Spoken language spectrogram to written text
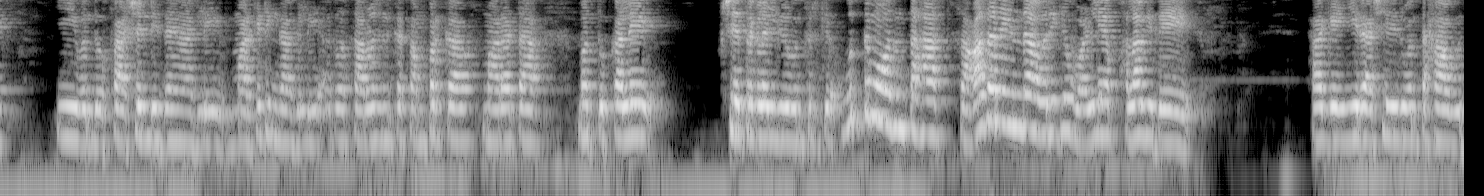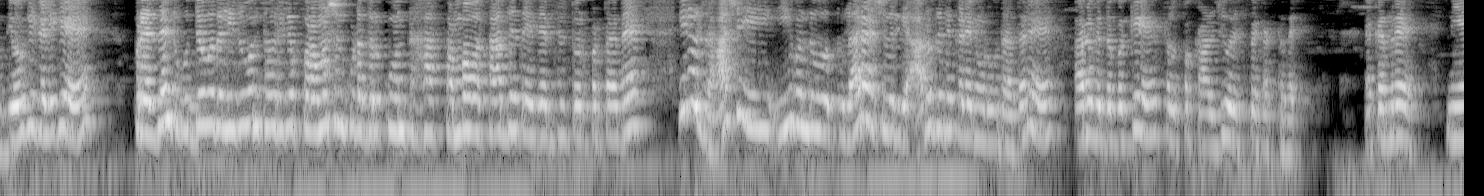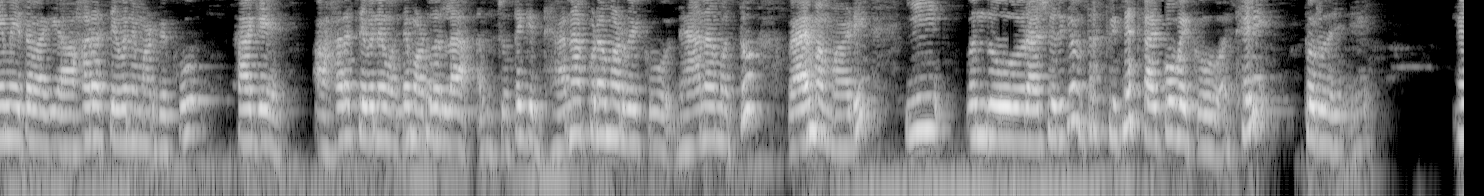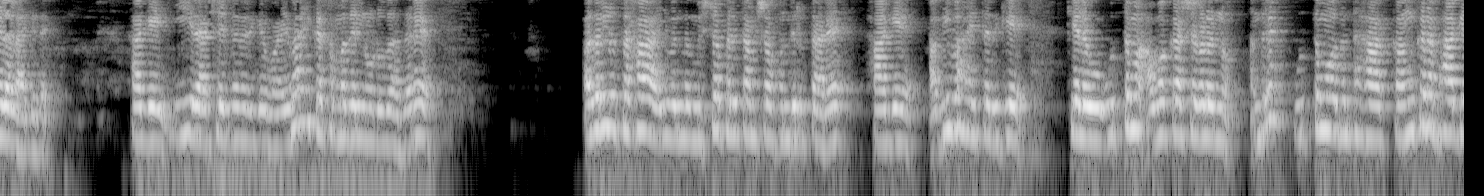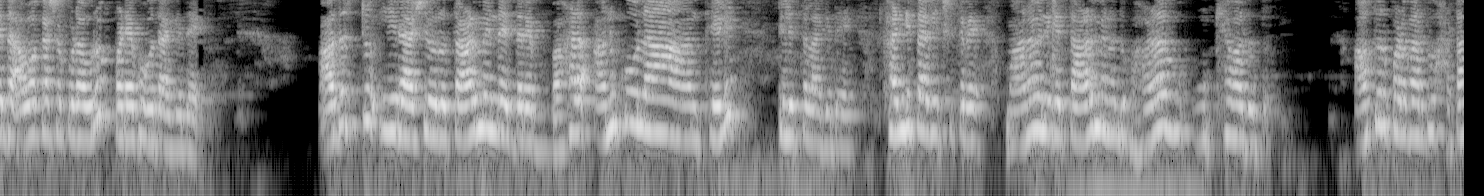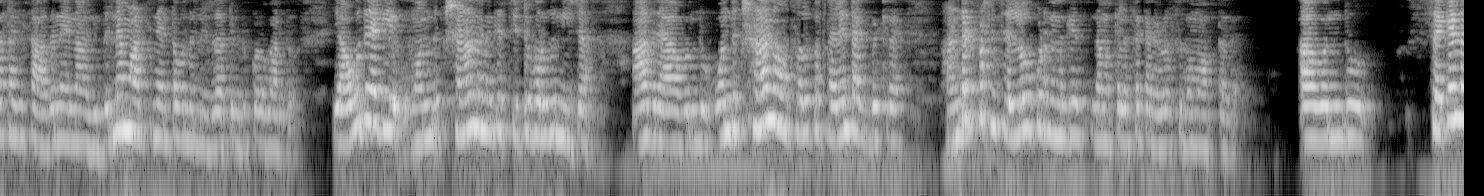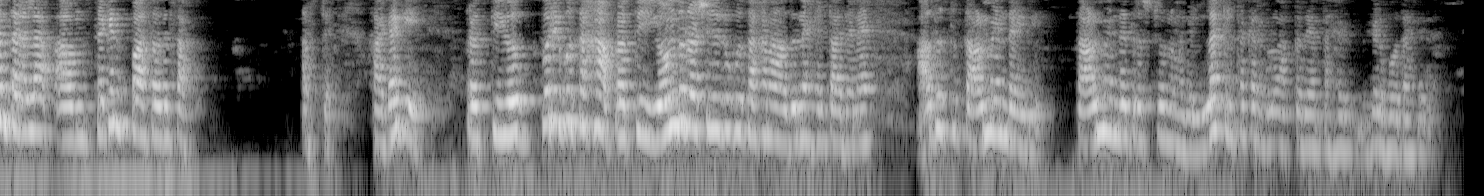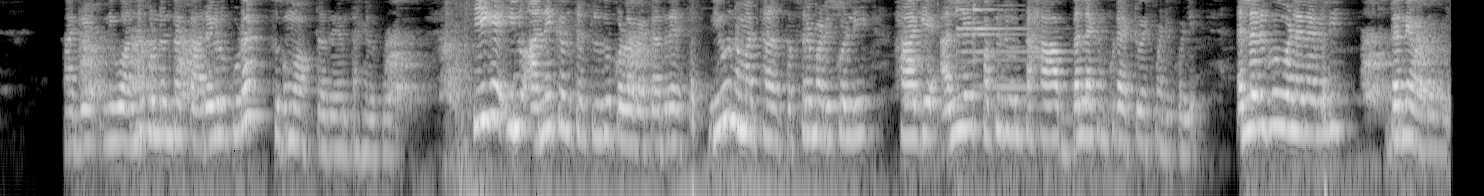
ಈ ಒಂದು ಫ್ಯಾಷನ್ ಡಿಸೈನ್ ಆಗಲಿ, ಮಾರ್ಕೆಟಿಂಗ್ ಆಗಲಿ, ಅಥವಾ ಸಾರ್ವಜನಿಕ ಸಂಪರ್ಕ, ಮಾರಾಟ ಮತ್ತು ಕಲೆ ಕ್ಷೇತ್ರಗಳಲ್ಲಿರುವಂತರಿಗೆ ಉತ್ತಮವಾದಂತಹ ಸಾಧನೆಯಿಂದ ಅವರಿಗೆ ಒಳ್ಳೆಯ ಫಲವಿದೆ. ಹಾಗೆ ಈ ರಾಶಿಯಲ್ಲಿರುವಂತಹ ಉದ್ಯೋಗಿಗಳಿಗೆ ಪ್ರೆಸೆಂಟ್ ಉದ್ಯೋಗದಲ್ಲಿ ಇರುವಂತಹವರಿಗೆ ಪ್ರಮೋಷನ್ ಕೂಡ ದೊರಕುವಂತಹ ಸಂಭವ ಸಾಧ್ಯತೆ ಇದೆ ಅಂತ ಹೇಳಿ ತೋರ್ಪಡ್ತಾ ಇದೆ. ಇನ್ನು ರಾಶಿ, ಈ ಒಂದು ತುಲಾ ರಾಶಿಯವರಿಗೆ ಆರೋಗ್ಯದ ಕಡೆ ನೋಡುವುದಾದರೆ ಆರೋಗ್ಯದ ಬಗ್ಗೆ ಸ್ವಲ್ಪ ಕಾಳಜಿ ವಹಿಸಬೇಕಾಗ್ತದೆ. ಯಾಕಂದ್ರೆ ನಿಯಮಿತವಾಗಿ ಆಹಾರ ಸೇವನೆ ಮಾಡಬೇಕು. ಹಾಗೆ ಆಹಾರ ಸೇವನೆ ಒಂದೇ ಮಾಡೋದಲ್ಲ, ಅದ್ರ ಜೊತೆಗೆ ಧ್ಯಾನ ಕೂಡ ಮಾಡಬೇಕು. ಧ್ಯಾನ ಮತ್ತು ವ್ಯಾಯಾಮ ಮಾಡಿ ಈ ಒಂದು ರಾಶಿಯವರಿಗೆ ಒಂಥರ ಫಿಟ್ನೆಸ್ ಕಾಯ್ಕೋಬೇಕು ಅಂತ ಹೇಳಿ ತೋರು, ಹೇಳಲಾಗಿದೆ. ಹಾಗೆ ಈ ರಾಶಿಯ ಜನರಿಗೆ ವೈವಾಹಿಕ ಸಂಬಂಧದಲ್ಲಿ ನೋಡುವುದಾದರೆ, ಅದರಲ್ಲೂ ಸಹ ಈ ಒಂದು ಮಿಶ್ರ ಫಲಿತಾಂಶ ಹೊಂದಿರುತ್ತಾರೆ. ಹಾಗೆ ಅವಿವಾಹಿತರಿಗೆ ಕೆಲವು ಉತ್ತಮ ಅವಕಾಶಗಳನ್ನು, ಅಂದ್ರೆ ಉತ್ತಮವಾದಂತಹ ಕಂಕಣ ಭಾಗ್ಯದ ಅವಕಾಶ ಕೂಡ ಅವರು ಪಡೆಯಬಹುದಾಗಿದೆ. ಆದಷ್ಟು ಈ ರಾಶಿಯವರು ತಾಳ್ಮೆಯಿಂದ ಇದ್ದರೆ ಬಹಳ ಅನುಕೂಲ ಅಂತ ಹೇಳಿ ತಿಳಿಸಲಾಗಿದೆ. ಖಂಡಿತ ವೀಕ್ಷಕರೇ, ಮಾನವನಿಗೆ ತಾಳ್ಮೆ ಅನ್ನೋದು ಬಹಳ ಮುಖ್ಯವಾದದ್ದು. ಆತುರ ಪಡಬಾರ್ದು ಹಠಾತ್ ಆಗಿ ಸಾಧನೆ ನಾವು ಇದನ್ನೇ ಮಾಡ್ತೀನಿ ಅಂತ ಒಂದು ನಿರ್ಧಾರ ತೆಗೆದುಕೊಳ್ಬಾರ್ದು ಯಾವುದೇ ಆಗಲಿ, ಒಂದು ಕ್ಷಣ ನಮಗೆ ಸಿಟ್ಟು ಬರೋದು ನಿಜ. ಆದ್ರೆ ಆ ಒಂದು ಒಂದು ಕ್ಷಣ ನಾವು ಸ್ವಲ್ಪ ಸೈಲೆಂಟ್ ಆಗಿಬಿಟ್ರೆ ಹಂಡ್ರೆಡ್ ಪರ್ಸೆಂಟ್ ಎಲ್ಲವೂ ಕೂಡ ನಮಗೆ ನಮ್ಮ ಕೆಲಸ ಕಾರ್ಯಗಳು ಸುಗಮ ಆಗ್ತದೆ ಆ ಒಂದು ಸೆಕೆಂಡ್ ಅಂತಾರಲ್ಲ, ಆ ಒಂದು ಸೆಕೆಂಡ್ ಪಾಸ್ ಆದ್ರೆ ಸಾಕು. ಅಷ್ಟೇ. ಹಾಗಾಗಿ ಪ್ರತಿಯೊಬ್ಬರಿಗೂ ಸಹ, ಪ್ರತಿಯೊಂದು ರಾಶಿಯರಿಗೂ ಸಹ ನಾನು ಅದನ್ನೇ ಹೇಳ್ತಾ ಇದ್ದೇನೆ. ಆದಷ್ಟು ತಾಳ್ಮೆಯಿಂದ ಇರಿ. ತಾಳ್ಮೆಯಿಂದ ಇದ್ರಷ್ಟು ನಮಗೆಲ್ಲ ಕೆಲಸ ಕಾರ್ಯಗಳು ಆಗ್ತದೆ ಅಂತ ಹೇಳಿ, ಹೇಳ್ಬೋದಾಗಿದೆ. ಹಾಗೆ ನೀವು ಅಂದುಕೊಂಡಂತ ಕಾರ್ಯಗಳು ಕೂಡ ಸುಗಮವಾಗ್ತದೆ ಅಂತ ಹೇಳ್ಬೋದು. ಹೀಗೆ ಇನ್ನು ಅನೇಕ ವಿಚಾರ ತಿಳಿದುಕೊಳ್ಳಬೇಕಾದ್ರೆ ನೀವು ನಮ್ಮ ಚಾನಲ್ ಸಬ್ಸ್ಕ್ರೈಬ್ ಮಾಡಿಕೊಳ್ಳಿ. ಹಾಗೆ ಅಲ್ಲೇ ಪಕ್ಕದಿರುವಂತಹ ಬೆಲ್ ಐಕನ್ ಕೂಡ ಆಕ್ಟಿವೇಟ್ ಮಾಡಿಕೊಳ್ಳಿ. ಎಲ್ಲರಿಗೂ ಒಳ್ಳೆಯದಾಗಲಿ. ಧನ್ಯವಾದಗಳು.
